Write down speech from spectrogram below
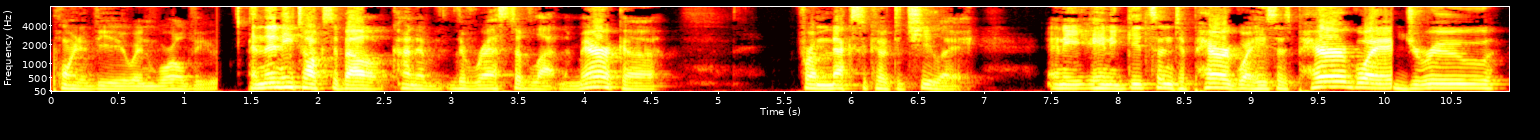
point of view and worldview. And then he talks about kind of the rest of Latin America from Mexico to Chile. And he, and he gets into Paraguay. He says Paraguay drew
